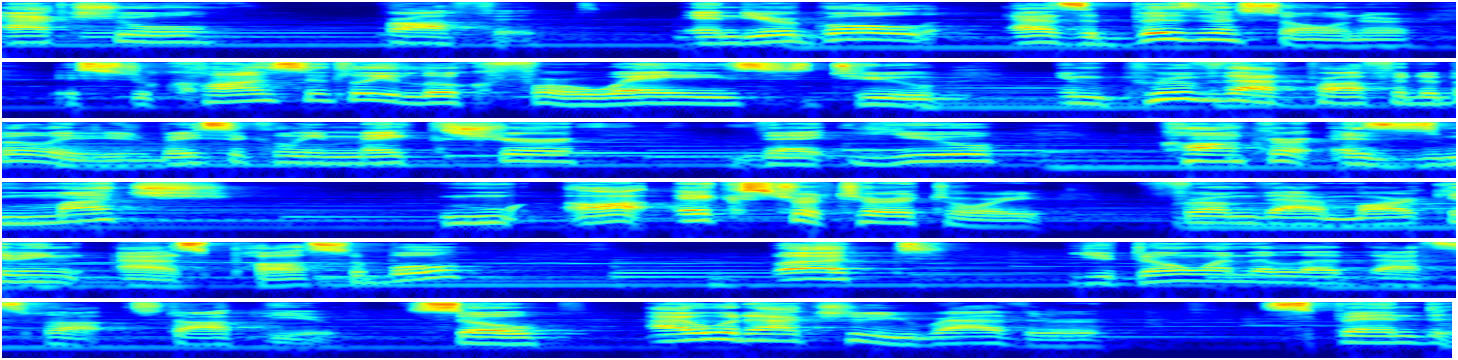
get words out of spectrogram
actual profit. And your goal as a business owner is to constantly look for ways to improve that profitability, to basically make sure that you conquer as much uh, extra territory from that marketing as possible, but you don't want to let that stop you. So I would actually rather spend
